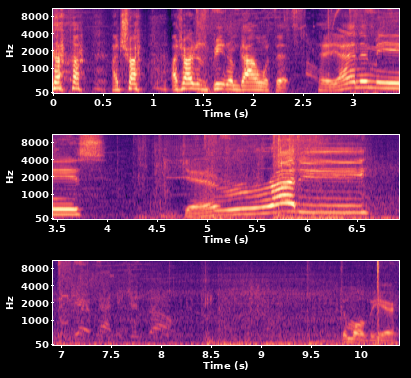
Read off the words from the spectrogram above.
I try I try just beating them down with it. Hey enemies. Get ready! Care package inbound. Come over here.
